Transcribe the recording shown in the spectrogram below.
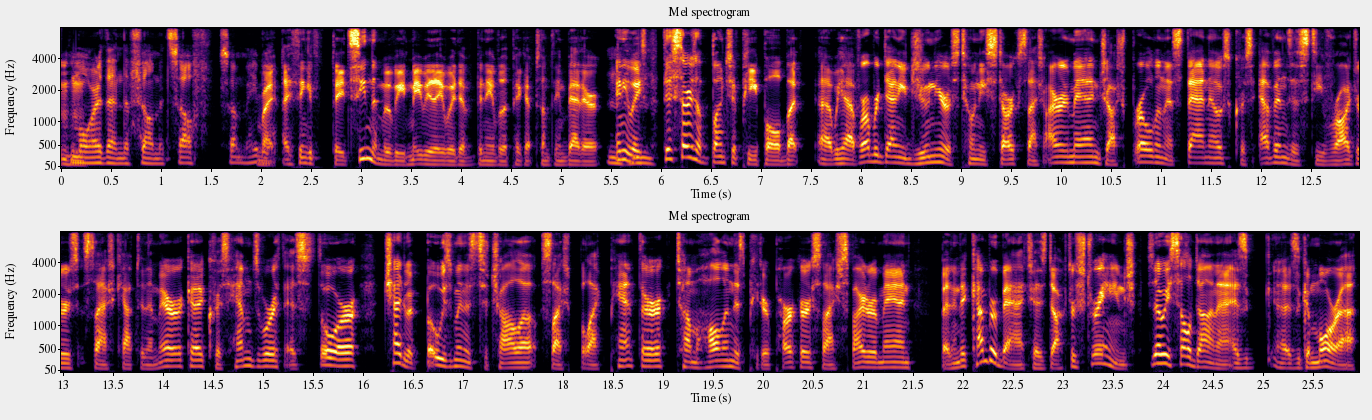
Mhm. More than the film itself. So maybe. Right. I think if they'd seen the movie, maybe they would have been able to pick up something better. Mhm. Anyways, this stars a bunch of people, but uh, we have Robert Downey Jr. as Tony Stark slash Iron Man, Josh Brolin as Thanos, Chris Evans as Steve Rogers slash Captain America, Chris Hemsworth as Thor, Chadwick Boseman as T'Challa slash Black Panther, Tom Holland as Peter Parker slash Spider Man, Benedict Cumberbatch as Doctor Strange, Zoe Saldana as as Gamora.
